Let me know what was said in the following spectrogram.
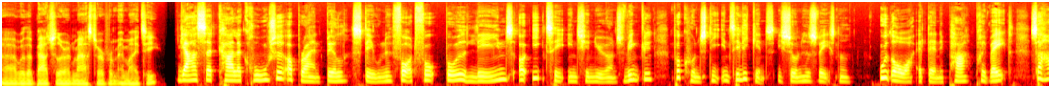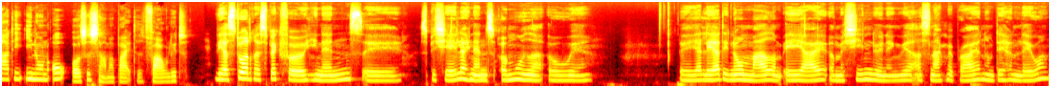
uh, with a bachelor and master from MIT. Jeg har sat Carla Kruse og Brian Bell stævne for at få både lægens og IT-ingeniørens vinkel på kunstig intelligens i sundhedsvæsenet. Udover at danne par privat, så har de i nogle år også samarbejdet fagligt. Vi har stort respekt for hinandens øh, specialer, hinandens områder, og øh, øh, jeg lærte enormt meget om AI og machine learning ved at snakke med Brian om det, han laver.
